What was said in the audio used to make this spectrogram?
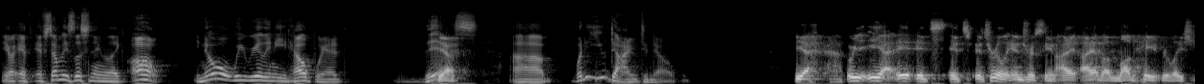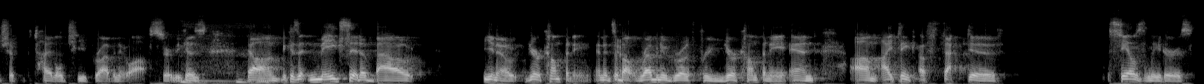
you know if, if somebody's listening, like, oh, you know what we really need help with, this. Yes. Uh, what are you dying to know? Yeah, yeah, it, it's it's it's really interesting. I, I have a love hate relationship with the title chief revenue officer because um, because it makes it about you know your company and it's yeah. about revenue growth for your company. And um, i think effective sales leaders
